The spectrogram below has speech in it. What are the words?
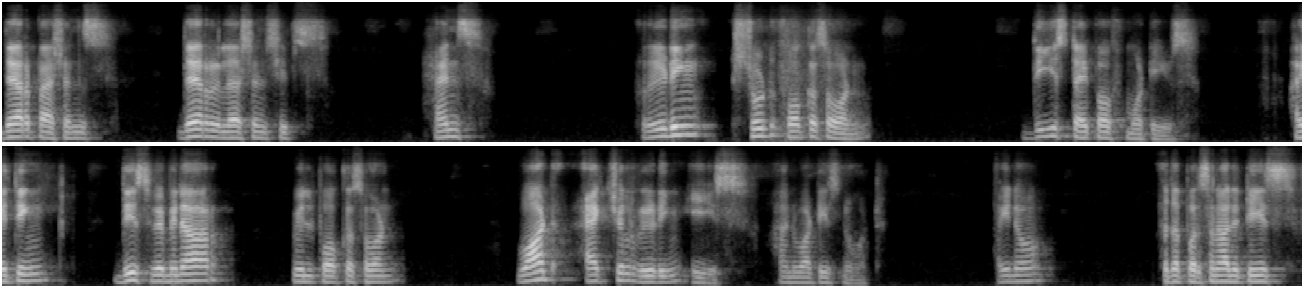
their passions, their relationships. Hence, reading should focus on these type of motives. I think this webinar will focus on what actual reading is and what is not. I know the personalities,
